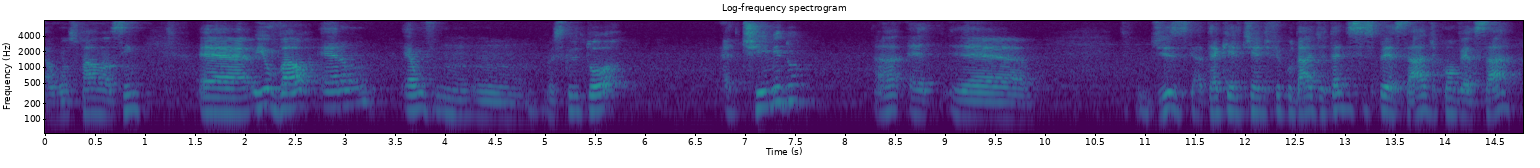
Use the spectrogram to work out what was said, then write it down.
alguns falam assim. É, Yuval era um, é um, um, um escritor é tímido, tá? é, é, diz até que ele tinha dificuldade até de se expressar, de conversar,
